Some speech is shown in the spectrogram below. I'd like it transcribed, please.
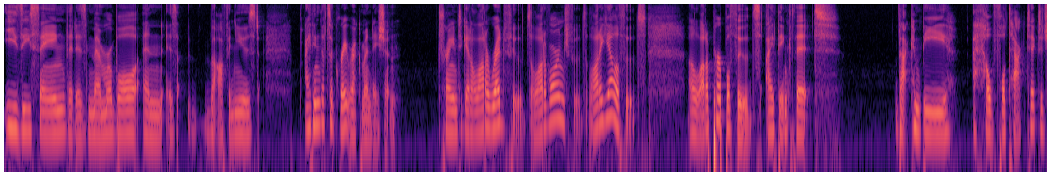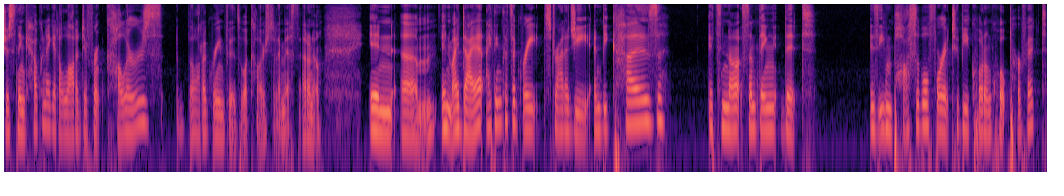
easy saying that is memorable and is often used. I think that's a great recommendation. Trying to get a lot of red foods, a lot of orange foods, a lot of yellow foods, a lot of purple foods. I think that that can be a helpful tactic to just think how can I get a lot of different colors, a lot of green foods. What colors did I miss? I don't know. In um in my diet, I think that's a great strategy. And because it's not something that is even possible for it to be quote unquote perfect,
